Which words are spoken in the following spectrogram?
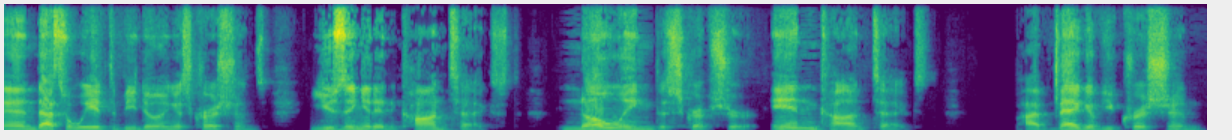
and that's what we have to be doing as christians using it in context knowing the scripture in context. I beg of you, Christian,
